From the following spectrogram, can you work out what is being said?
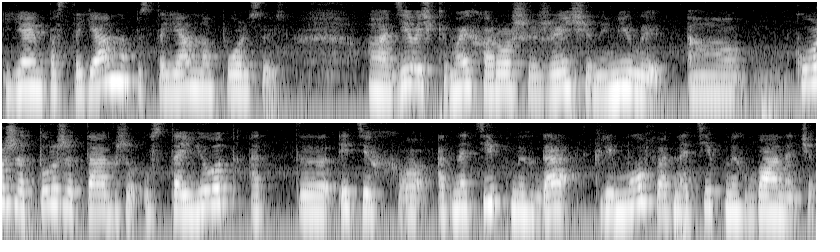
я им постоянно, постоянно пользуюсь. А, девочки, мои хорошие женщины, милые, а, кожа тоже также устает от э, этих э, однотипных да, кремов, однотипных баночек.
